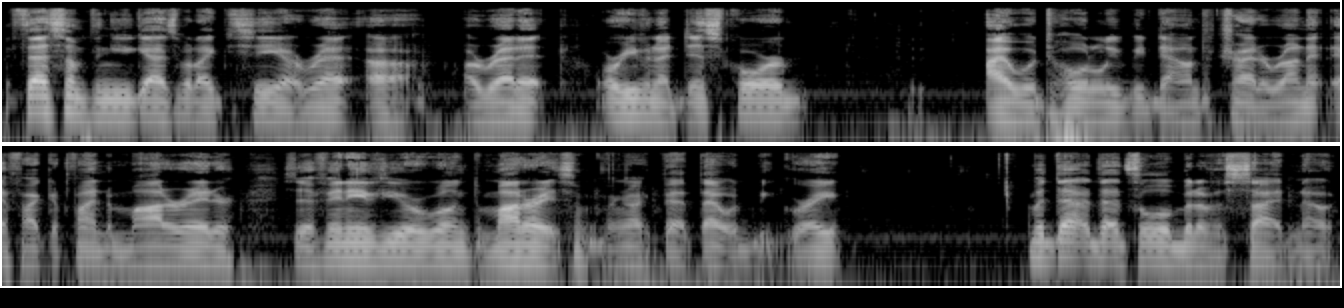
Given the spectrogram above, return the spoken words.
if that's something you guys would like to see, a Red, uh, a Reddit or even a Discord, I would totally be down to try to run it if I could find a moderator. So if any of you are willing to moderate something like that, that would be great. But that that's a little bit of a side note.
